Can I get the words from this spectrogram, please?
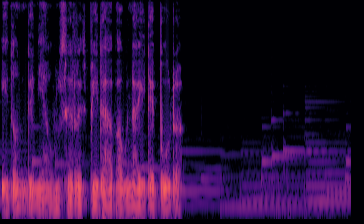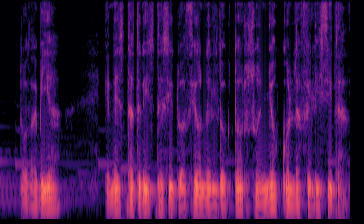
y donde ni aún se respiraba un aire puro. Todavía, en esta triste situación el doctor soñó con la felicidad.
